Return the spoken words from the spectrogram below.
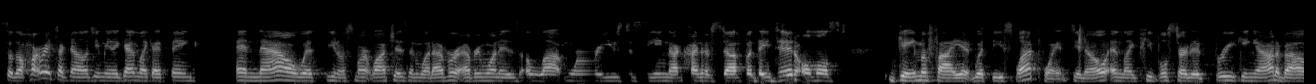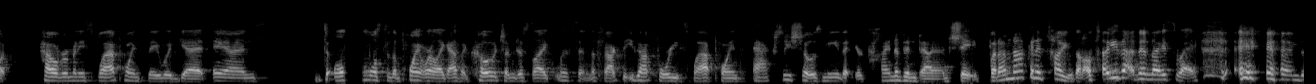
so the heart rate technology. I mean, again, like I think, and now with you know smartwatches and whatever, everyone is a lot more used to seeing that kind of stuff. But they did almost gamify it with these splat points, you know, and like people started freaking out about however many splat points they would get, and to almost to the point where like as a coach i'm just like listen the fact that you got 40 splat points actually shows me that you're kind of in bad shape but i'm not going to tell you that. I'll tell you that in a nice way. And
